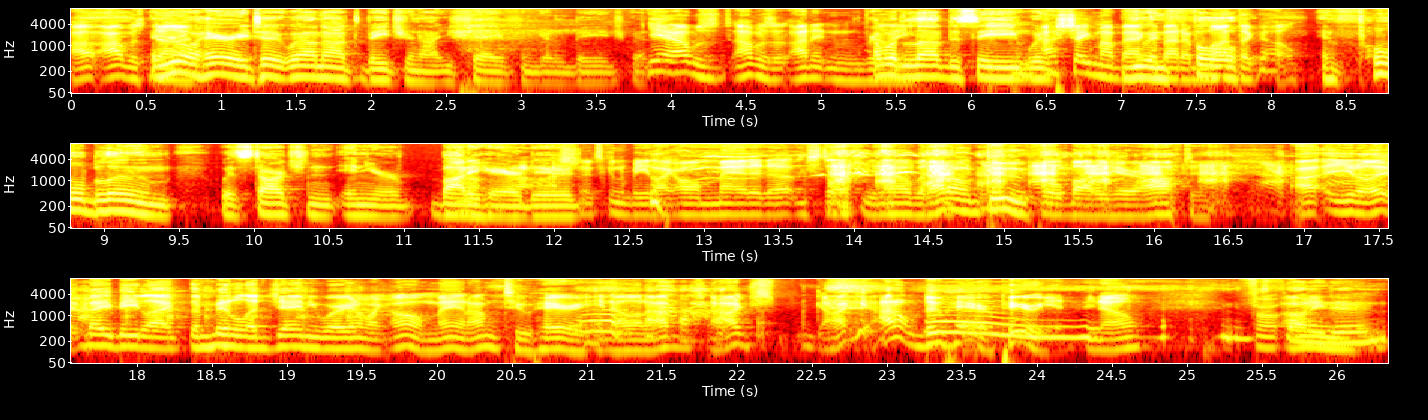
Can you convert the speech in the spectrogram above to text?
I, I was and done. you're real hairy too. Well, not at the beach. You're not. You shave when you go to the beach. But Yeah, I was. I was. I didn't. Really, I would love to see. I shaved my back about a month ago. in full bloom with starch in, in your body Oh, hair, gosh, dude. It's gonna be like all matted up and stuff, you know. But I don't do full body hair often. I, you know, it may be like the middle of January, and I'm like, oh man, I'm too hairy, you know. And I, I, I, get, I don't do hair, period. You know. For, Funny, I mean, dude.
